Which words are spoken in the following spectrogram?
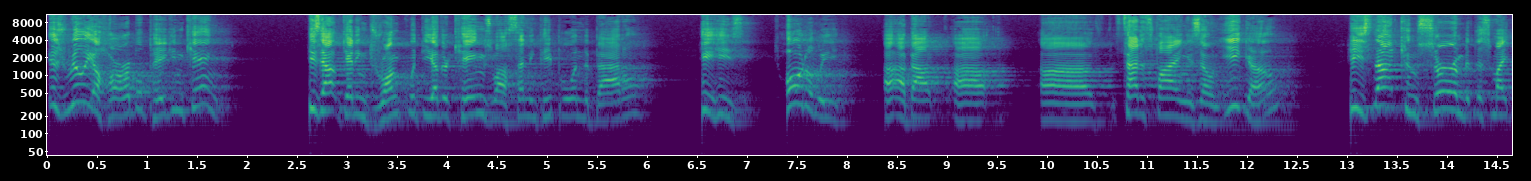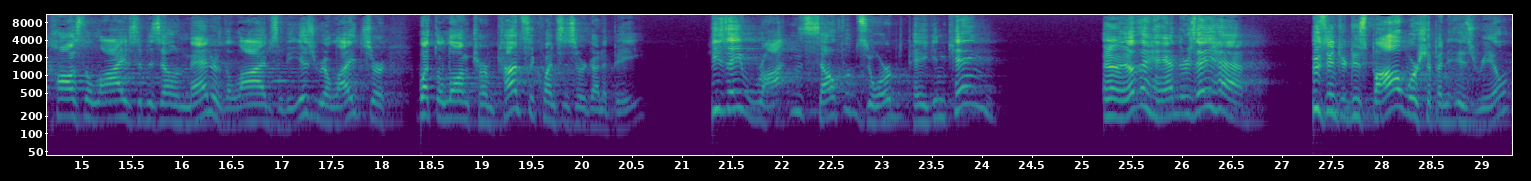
is really a horrible pagan king. He's out getting drunk with the other kings while sending people into battle. He, he's totally uh, about uh, uh, satisfying his own ego. He's not concerned that this might cause the lives of his own men or the lives of the Israelites or what the long term consequences are going to be. He's a rotten, self absorbed pagan king. And on the other hand, there's Ahab, who's introduced Baal worship in Israel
